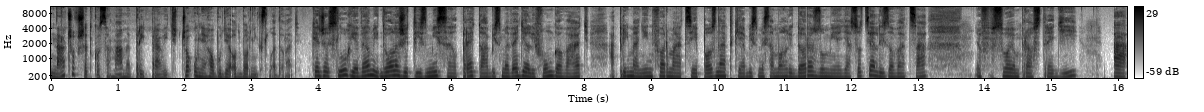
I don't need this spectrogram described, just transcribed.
na čo všetko sa máme pripraviť? Čo u neho bude odborník sledovať? Keďže sluch je veľmi dôležitý zmysel preto, aby sme vedeli fungovať a príjmať informácie, poznatky, aby sme sa mohli dorozumieť a socializovať sa v svojom prostredí, a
